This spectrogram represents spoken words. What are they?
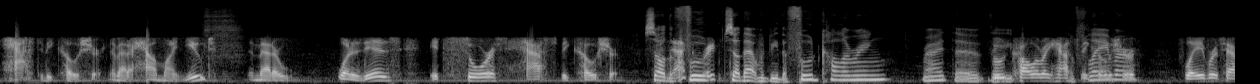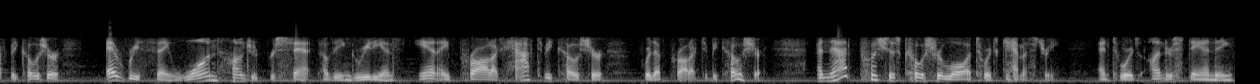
has to be kosher, no matter how minute, no matter what it is, its source has to be kosher. So And the food. great. So that would be the food coloring, right? The, the Food coloring has to be flavor. kosher. Flavors have to be kosher. Everything, 100% of the ingredients in a product have to be kosher for that product to be kosher. And that pushes kosher law towards chemistry and towards understanding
